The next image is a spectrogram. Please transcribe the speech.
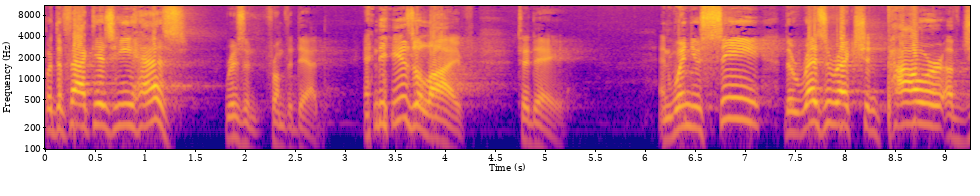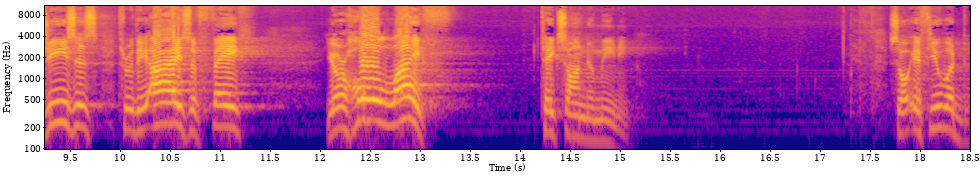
But the fact is, he has risen from the dead, and he is alive today. And when you see the resurrection power of Jesus through the eyes of faith, your whole life takes on new meaning. So if you would,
